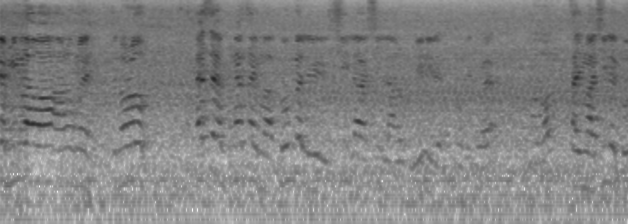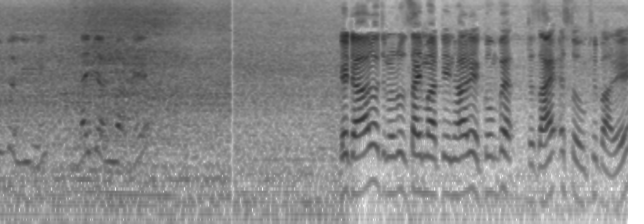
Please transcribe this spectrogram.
ကဲမင်္ဂလာပါအားလုံးပဲကျွန်တော်တို့ SM ဖနက်ဆိုင်မှာကုန်းဘက်လေးရှိလားရှိလားလို့မြင်နေတဲ့ပုံတွေအတွက်ကျွန်တော်ဆိုင်မှာရှိတဲ့ကုန်းဘက်လေးတွေလိုက်ပြပေးပါမယ်ကဲဒါကတော့ကျွန်တော်တို့ဆိုင်မှာတင်ထားတဲ့ convert design အစုံဖြစ်ပါတယ်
